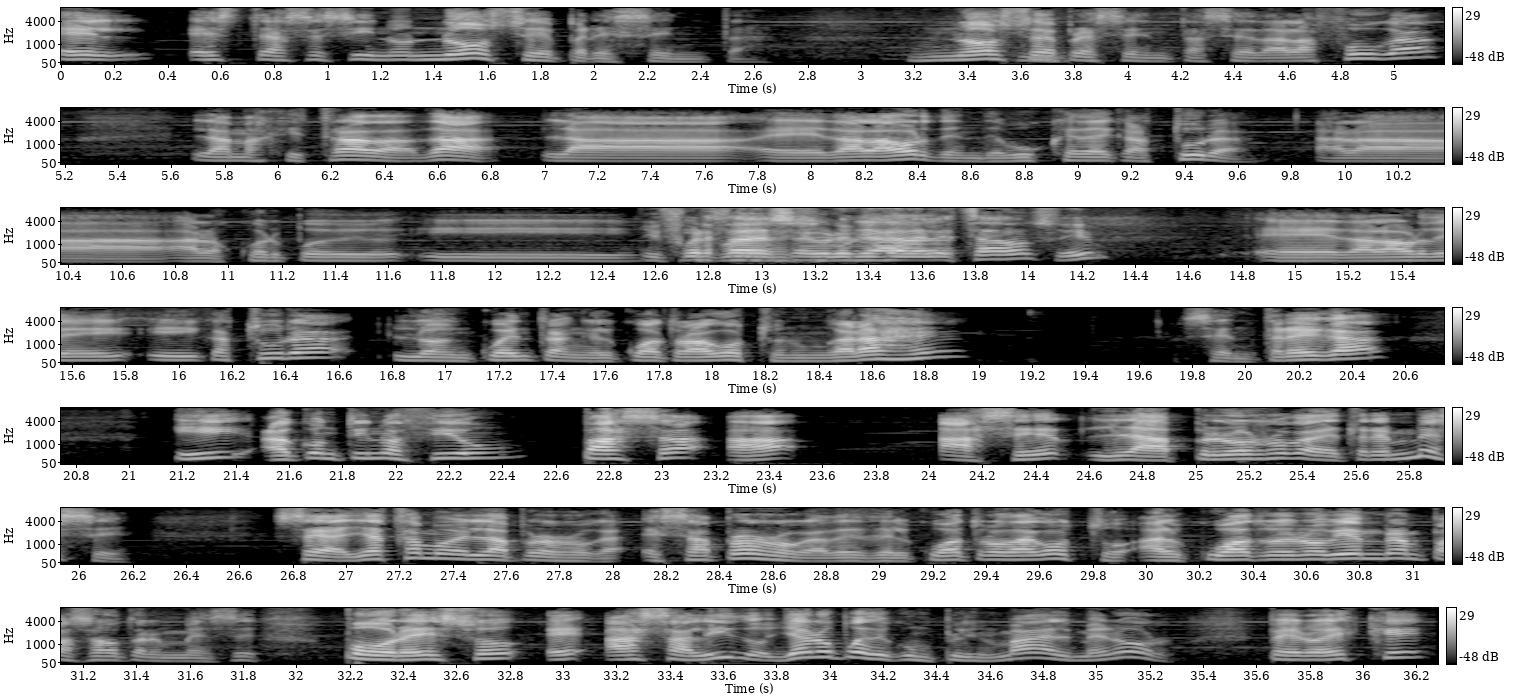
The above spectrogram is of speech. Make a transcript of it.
él, este asesino, no se presenta. No se mm. presenta, se da la fuga, la magistrada da la, eh, da la orden de búsqueda y captura a, los cuerpos y, fuerzas de seguridad, del Estado, sí. Eh, da la orden y captura, lo encuentran el 4 de agosto en un garaje, se entrega y a continuación pasa a hacer la prórroga de tres meses. O sea, ya estamos en la prórroga. Esa prórroga desde el 4 de agosto al 4 de noviembre han pasado tres meses. Por eso eh, ha salido. Ya no puede cumplir más el menor. Pero es que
